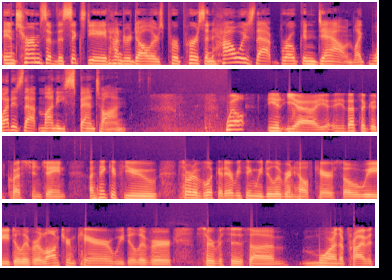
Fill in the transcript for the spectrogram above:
In terms of the $6,800 per person, how is that broken down? Like, what is that money spent on? Well, yeah, that's a good question, Jane. I think if you sort of look at everything we deliver in healthcare, so we deliver long-term care, we deliver services um, more on the private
